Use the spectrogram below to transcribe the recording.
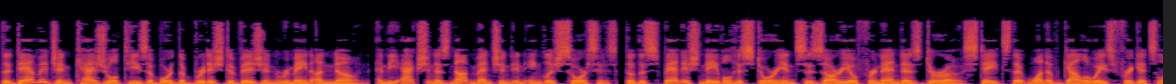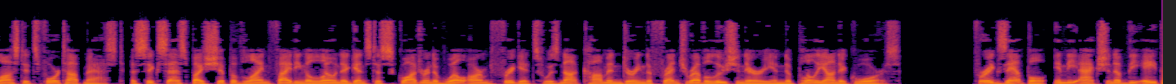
The damage and casualties aboard the British division remain unknown, and the action is not mentioned in English sources, though the Spanish naval historian Cesáreo Fernández Duro states that one of Galloway's frigates lost its foretopmast. A success by ship-of-line fighting alone against a squadron of well-armed frigates was not common during the French Revolutionary and Napoleonic Wars. For example, in the action of 8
